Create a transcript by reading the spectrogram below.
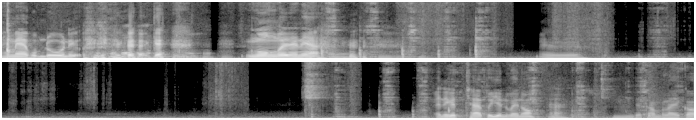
ให้แม่ผมดูนี่แกงงเลยนะเนี่ย เออ อันนี้ก็แช่ตู้เย็นไว้เนาะอ่าอืมจะทำอะไรก็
